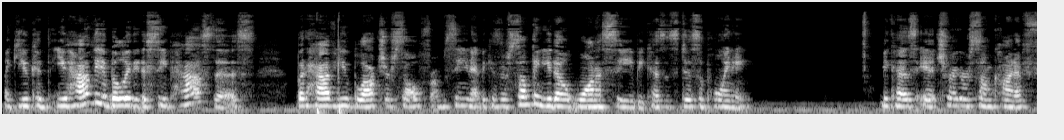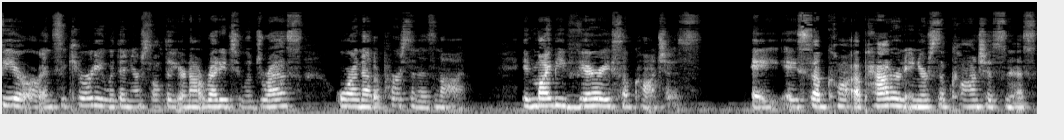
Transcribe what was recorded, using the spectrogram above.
Like you could, you have the ability to see past this, but have you blocked yourself from seeing it because there's something you don't want to see because it's disappointing. Because it triggers some kind of fear or insecurity within yourself that you're not ready to address or another person is not. It might be very subconscious. A, a subcon a pattern in your subconsciousness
